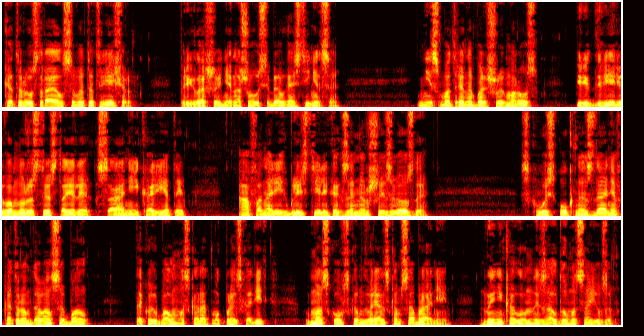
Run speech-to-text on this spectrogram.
который устраивался в этот вечер. Приглашение нашел у себя в гостинице. Несмотря на большой мороз, Перед дверью во множестве стояли сани и кареты, а фонари их блестели, как замерзшие звезды. Сквозь окна здания, в котором давался бал, такой бал-маскарад мог происходить в Московском дворянском собрании, ныне колонный зал Дома Союзов,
